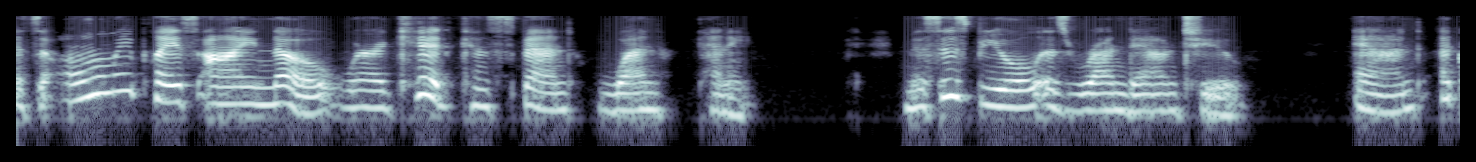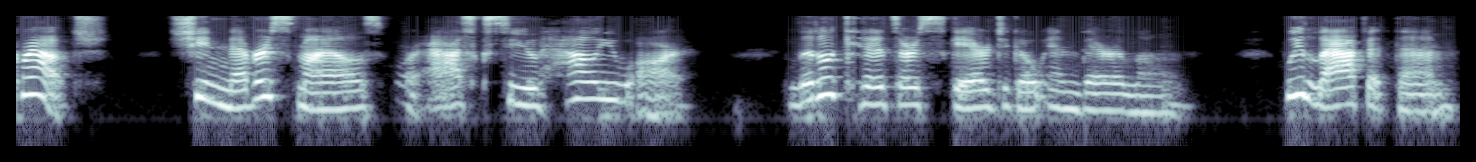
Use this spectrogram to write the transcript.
It's the only place I know where a kid can spend one penny. Mrs. Buell is run down too, and a grouch. She never smiles or asks you how you are. Little kids are scared to go in there alone. We laugh at them,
